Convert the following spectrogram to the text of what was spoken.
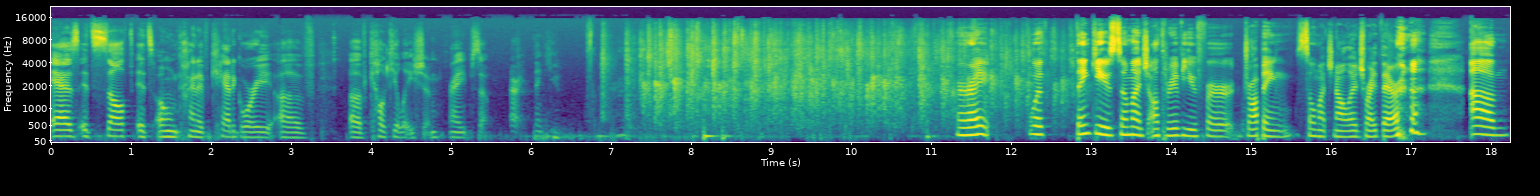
as itself its own kind of category of, of calculation, right? So, all right, thank you. All right. Well, thank you so much, all three of you, for dropping so much knowledge right there. um,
